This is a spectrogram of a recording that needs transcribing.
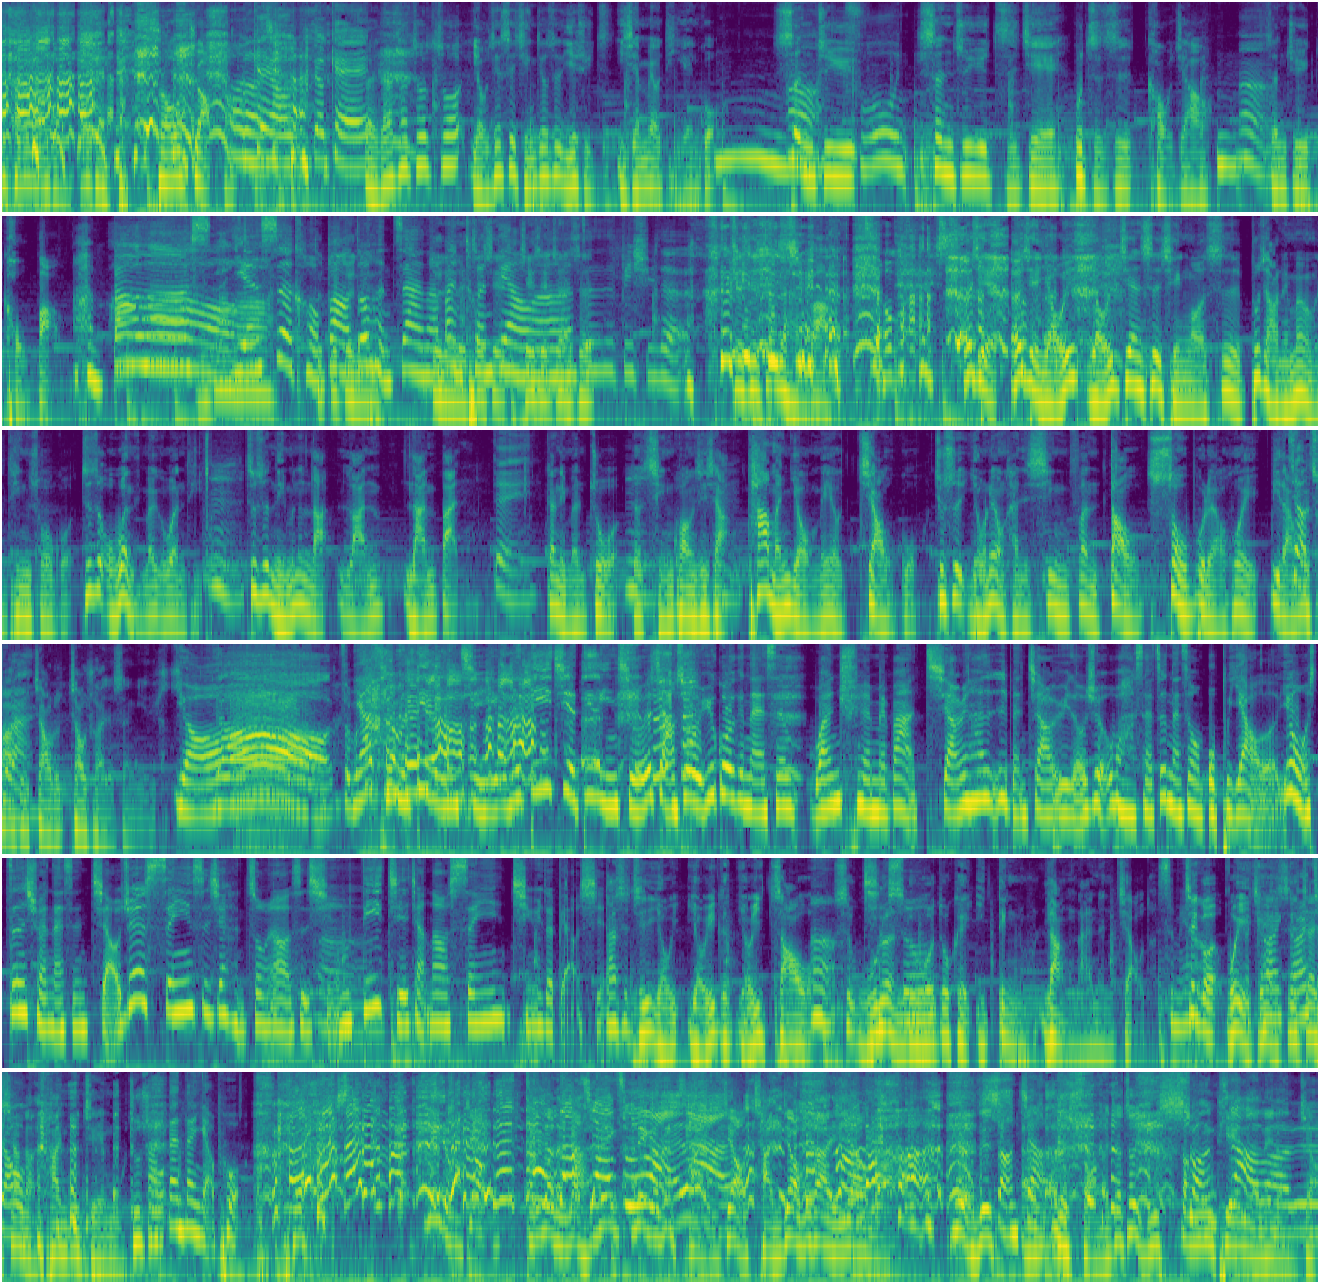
OK，Pro Job，OK OK，对，但是就说有些事情就是也许以前没有体验过。甚至于服务，甚至于直接不只是口交，嗯，甚至于口爆，很棒啊！颜色口爆都很赞啊，把你吞掉啊，这是必须的，这些真的很棒。而且而且有一有一件事情哦，是不知道你们有没有听说过？就是我问你们一个问题，嗯，就是你们的男男男伴。对，跟你们做的情况之下，他们有没有叫过？就是有那种很兴奋到受不了，会必然会发出叫叫出来的声音。有，你要听我们第零集，我们第一季的第零集，我就讲说，我遇过一个男生完全没办法叫，因为他是日本教育的。我觉得哇塞，这个男生我我不要了，因为我真的喜欢男生叫。我觉得声音是一件很重要的事情。我们第一节讲到声音情欲的表现，但是其实有有一个有一招，是无论如何都可以？一定让男人叫的。什么？这个我以？前也是在香港看过节目。就是说蛋蛋咬破，那种叫，等一下，等一下，那那个是惨叫，惨叫不太一样嘛。那种是爽叫，对，爽的叫，这已经升天的那种叫。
